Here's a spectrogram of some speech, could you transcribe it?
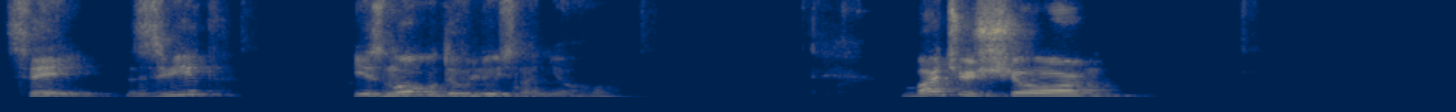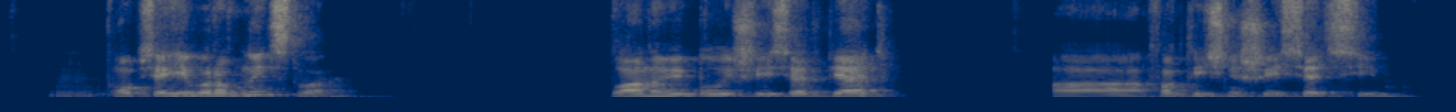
цей звіт і знову дивлюсь на нього. Бачу, що обсяги виробництва планові були 65, а фактичні 67.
